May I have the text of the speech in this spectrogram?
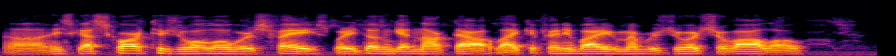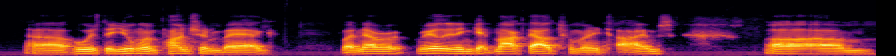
Uh, he's got scar tissue all over his face, but he doesn't get knocked out. Like if anybody remembers George Chuvalo, uh, who was the human punching bag, but never really didn't get knocked out too many times. Um,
